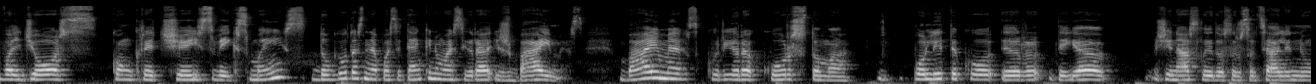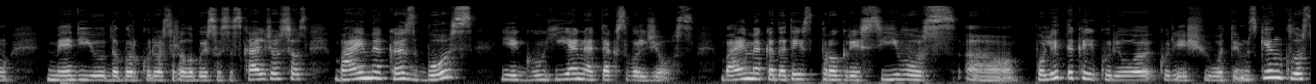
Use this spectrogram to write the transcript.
valdžios konkrečiais veiksmais, daugiau tas nepasitenkinimas yra iš baimės. Baimės, kuri yra kurstoma politikų ir dėja žiniasklaidos ir socialinių medijų dabar, kurios yra labai susiskaldžiosios, baimė, kas bus, jeigu jie neteks valdžios baime, kad ateis progresyvūs uh, politikai, kurio, kurie iš jų atims ginklus,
